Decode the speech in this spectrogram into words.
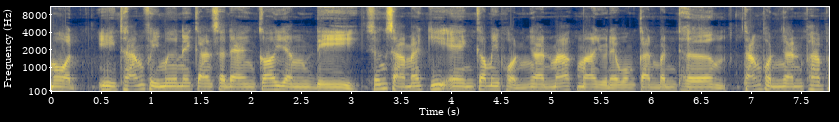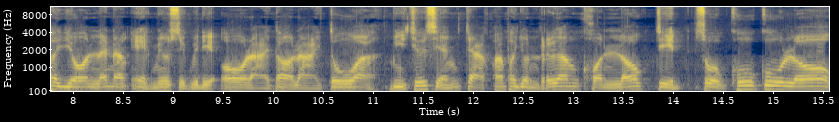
หมด อีกทั้งฝีมือในการแสดงก็ยังดี ซึ่งสาวแม็กกี้เองก็มีผลงานมากมายอยู่ในวงการบันเทิง ทั้งผลงานภาพยนตร์และนางเอกมิวสิกวิดีโอหลายต่อหลายตัว มีชื่อเสียงจากภาพยนตร์เรื่องคนโลกจิต สูบคู่กู้โลก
